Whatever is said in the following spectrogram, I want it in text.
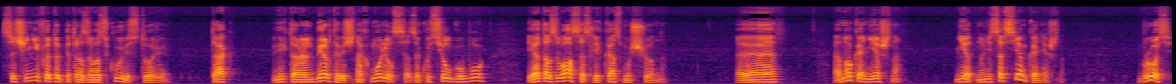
сочинив эту петрозаводскую историю. Так? Виктор Альбертович нахмурился, закусил губу и отозвался слегка смущенно. э оно, конечно. Нет, ну не совсем, конечно. Брось,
